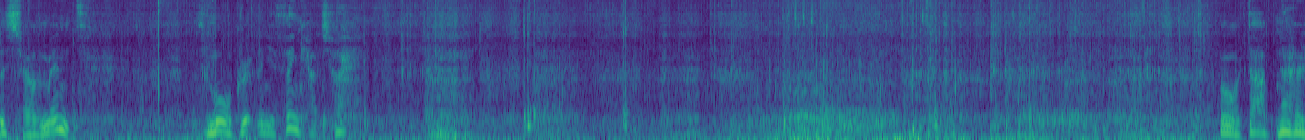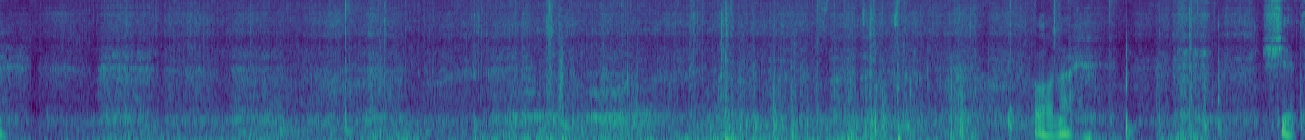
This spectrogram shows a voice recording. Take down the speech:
This shows mint. It's more grip than you think, actually. Oh, dab, no. Oh, no. Shit.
